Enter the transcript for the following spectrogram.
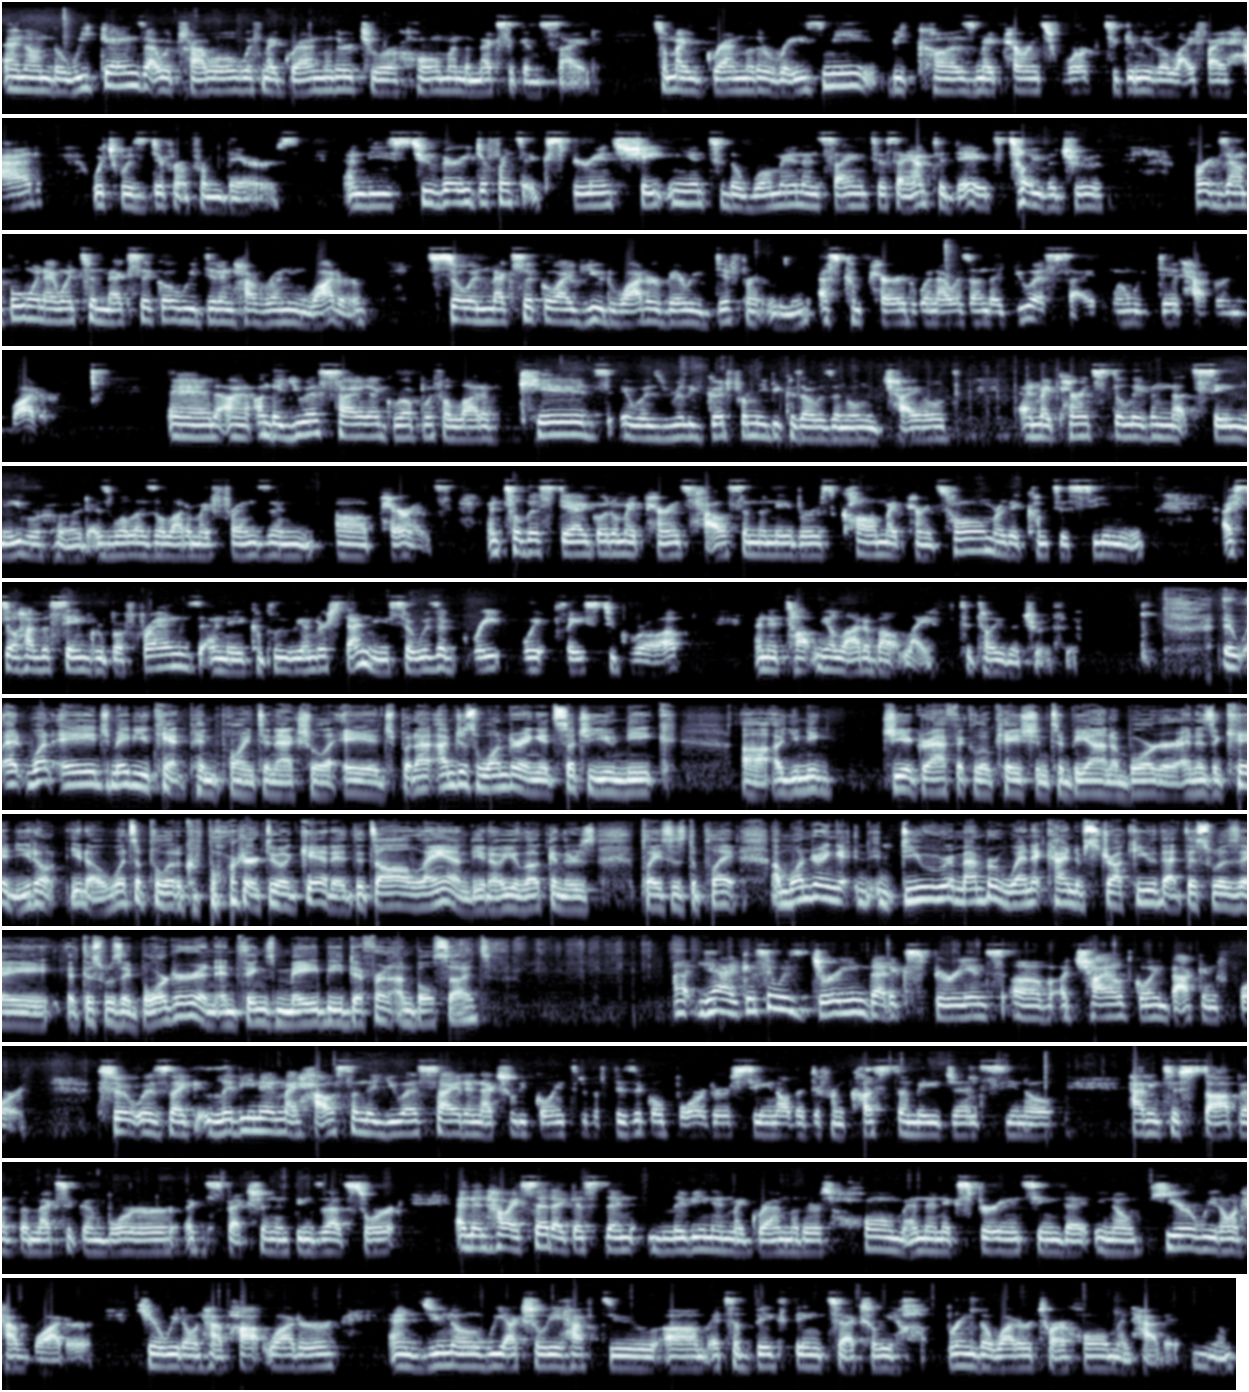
And on the weekends, I would travel with my grandmother to her home on the Mexican side. So my grandmother raised me because my parents worked to give me the life I had, which was different from theirs. And these two very different experiences shaped me into the woman and scientist I am today, to tell you the truth. For example, when I went to Mexico, we didn't have running water. So in Mexico, I viewed water very differently as compared when I was on the US side when we did have running water. And on the US side, I grew up with a lot of kids. It was really good for me because I was an only child. And my parents still live in that same neighborhood, as well as a lot of my friends and uh, parents. Until this day, I go to my parents' house and the neighbors call my parents home or they come to see me. I still have the same group of friends and they completely understand me. So it was a great place to grow up. And it taught me a lot about life, to tell you the truth. At what age? Maybe you can't pinpoint an actual age, but I, am just wondering. It's such a unique, uh, a unique geographic location to be on a border. And as a kid, you don't, you know, what's a political border to a kid? It, it's all land. You know, you look and there's places to play. I'm wondering, do you remember when it kind of struck you that this was a that this was a border and, and things may be different on both sides? Uh, yeah, I guess it was during that experience of a child going back and forth. So it was like living in my house on the US side and actually going through the physical border, seeing all the different custom agents, you know, having to stop at the Mexican border inspection and things of that sort. And then how I said, I guess then living in my grandmother's home and then experiencing that, you know, here we don't have water. Here we don't have hot water. And, you know, we actually have to, um, it's a big thing to actually bring the water to our home and have it, you know.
